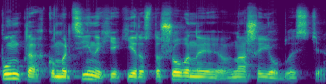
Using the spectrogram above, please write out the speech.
пунктах комерційних, які розташовані в нашій області.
